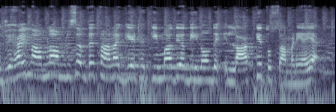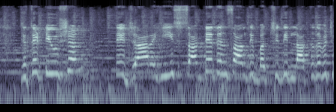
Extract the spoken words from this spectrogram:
ਅਜਿਹਾ ਹੀ ਮਾਮਲਾ ਅੰਮ੍ਰਿਤਸਰ ਦੇ ਥਾਣਾ ਗੇਟ ਹਕੀਮਾ ਦੇ ਅਧੀਨ ਆਉਂਦੇ ਇਲਾਕੇ ਤੋਂ ਸਾਹਮਣੇ ਆਇਆ ਜਿੱਥੇ ਟਿਊਸ਼ਨ ਤੇ ਜਾ ਰਹੀ 3.5 ਸਾਲ ਦੀ ਬੱਚੀ ਦੀ ਲੱਤ ਦੇ ਵਿੱਚ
